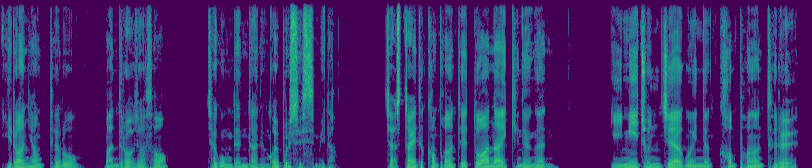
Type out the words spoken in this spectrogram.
이런 형태로 만들어져서 제공된다는 걸 볼 수 있습니다. 자, styled component의 또 하나의 기능은 이미 존재하고 있는 component를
